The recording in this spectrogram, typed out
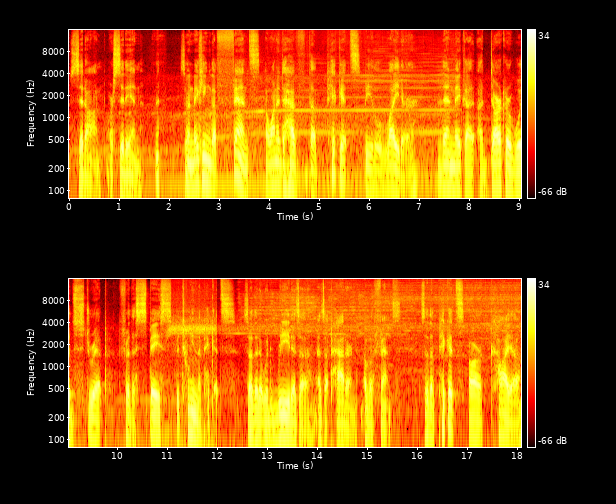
sit on or sit in. so in making the fence, I wanted to have the pickets be lighter then make a, a darker wood strip for the space between the pickets so that it would read as a, as a pattern of a fence. So the pickets are Khaya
